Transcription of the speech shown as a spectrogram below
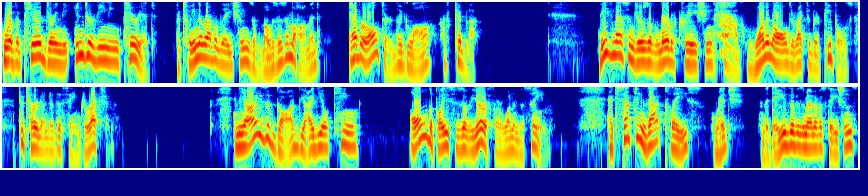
who have appeared during the intervening period between the revelations of Moses and Muhammad, ever altered the law of Qibla. These messengers of the Lord of creation have, one and all, directed their peoples to turn under the same direction. In the eyes of God, the ideal king, all the places of the earth are one and the same, excepting that place which, in the days of his manifestations,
